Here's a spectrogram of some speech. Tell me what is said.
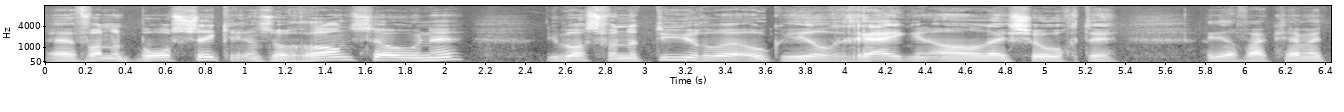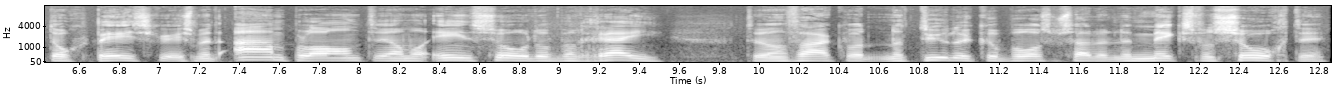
uh, van het bos. Zeker in zo'n randzone. Die was van nature ook heel rijk in allerlei soorten. Heel vaak zijn we toch bezig geweest met aanplanten. Allemaal één soort op een rij. Terwijl vaak wat natuurlijker bos uit een mix van soorten.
